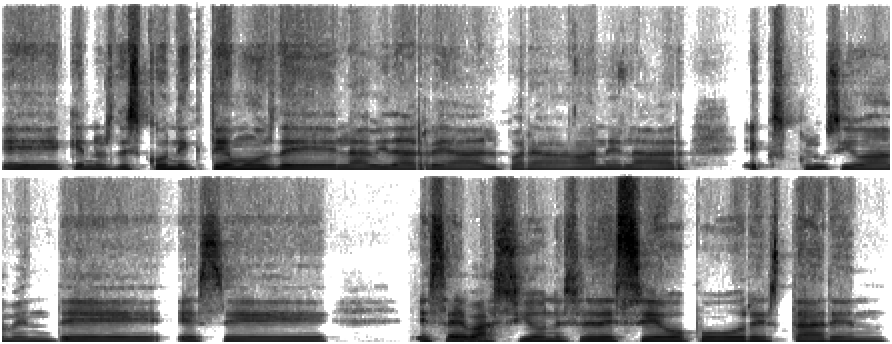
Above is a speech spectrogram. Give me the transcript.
eh, que nos desconectemos de la vida real para anhelar exclusivamente ese, esa evasión, ese deseo por estar en,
